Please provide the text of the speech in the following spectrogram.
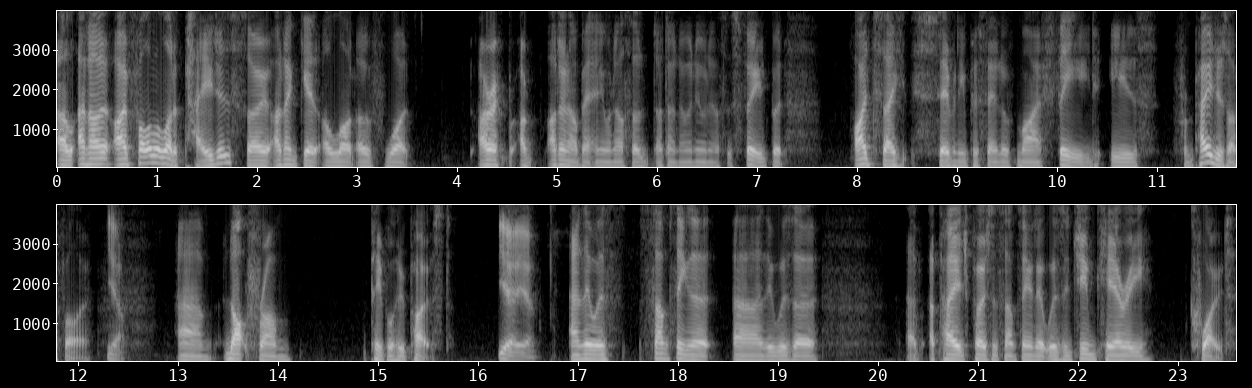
I, and I, I follow a lot of pages, so I don't get a lot of what I. Rec- I, I don't know about anyone else. I, I don't know anyone else's feed, but I'd say seventy percent of my feed is from pages I follow, Yeah, um, not from people who post yeah, yeah. and there was something that uh, there was a, a a page posted something that was a Jim Carrey quote,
